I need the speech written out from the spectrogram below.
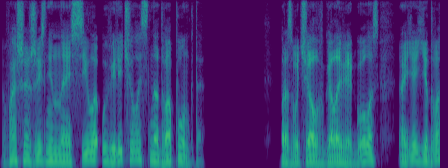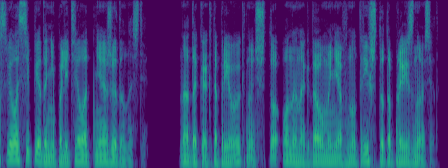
Ваша жизненная сила увеличилась на два пункта. Прозвучал в голове голос, а я едва с велосипеда не полетел от неожиданности. Надо как-то привыкнуть, что он иногда у меня внутри что-то произносит.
